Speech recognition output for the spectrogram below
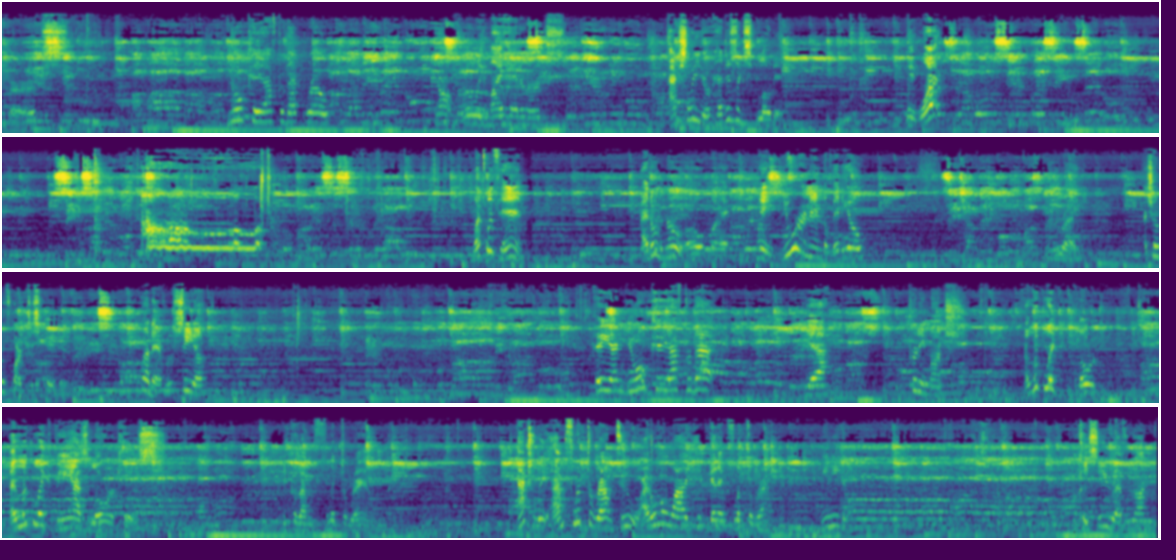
hurts. You okay after that, bro? Not really, my head hurts. Actually, your head is exploded. Wait, what? Oh! What's with him? I don't know, oh, but wait, you weren't in the video? Right. I should have participated. Whatever, see ya. Hey, and you okay after that? Yeah, pretty much. I look like lower. I look like me as lowercase because I'm flipped around. Actually, I'm flipped around too. I don't know why I keep getting flipped around. Me neither. Okay, see you everyone.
